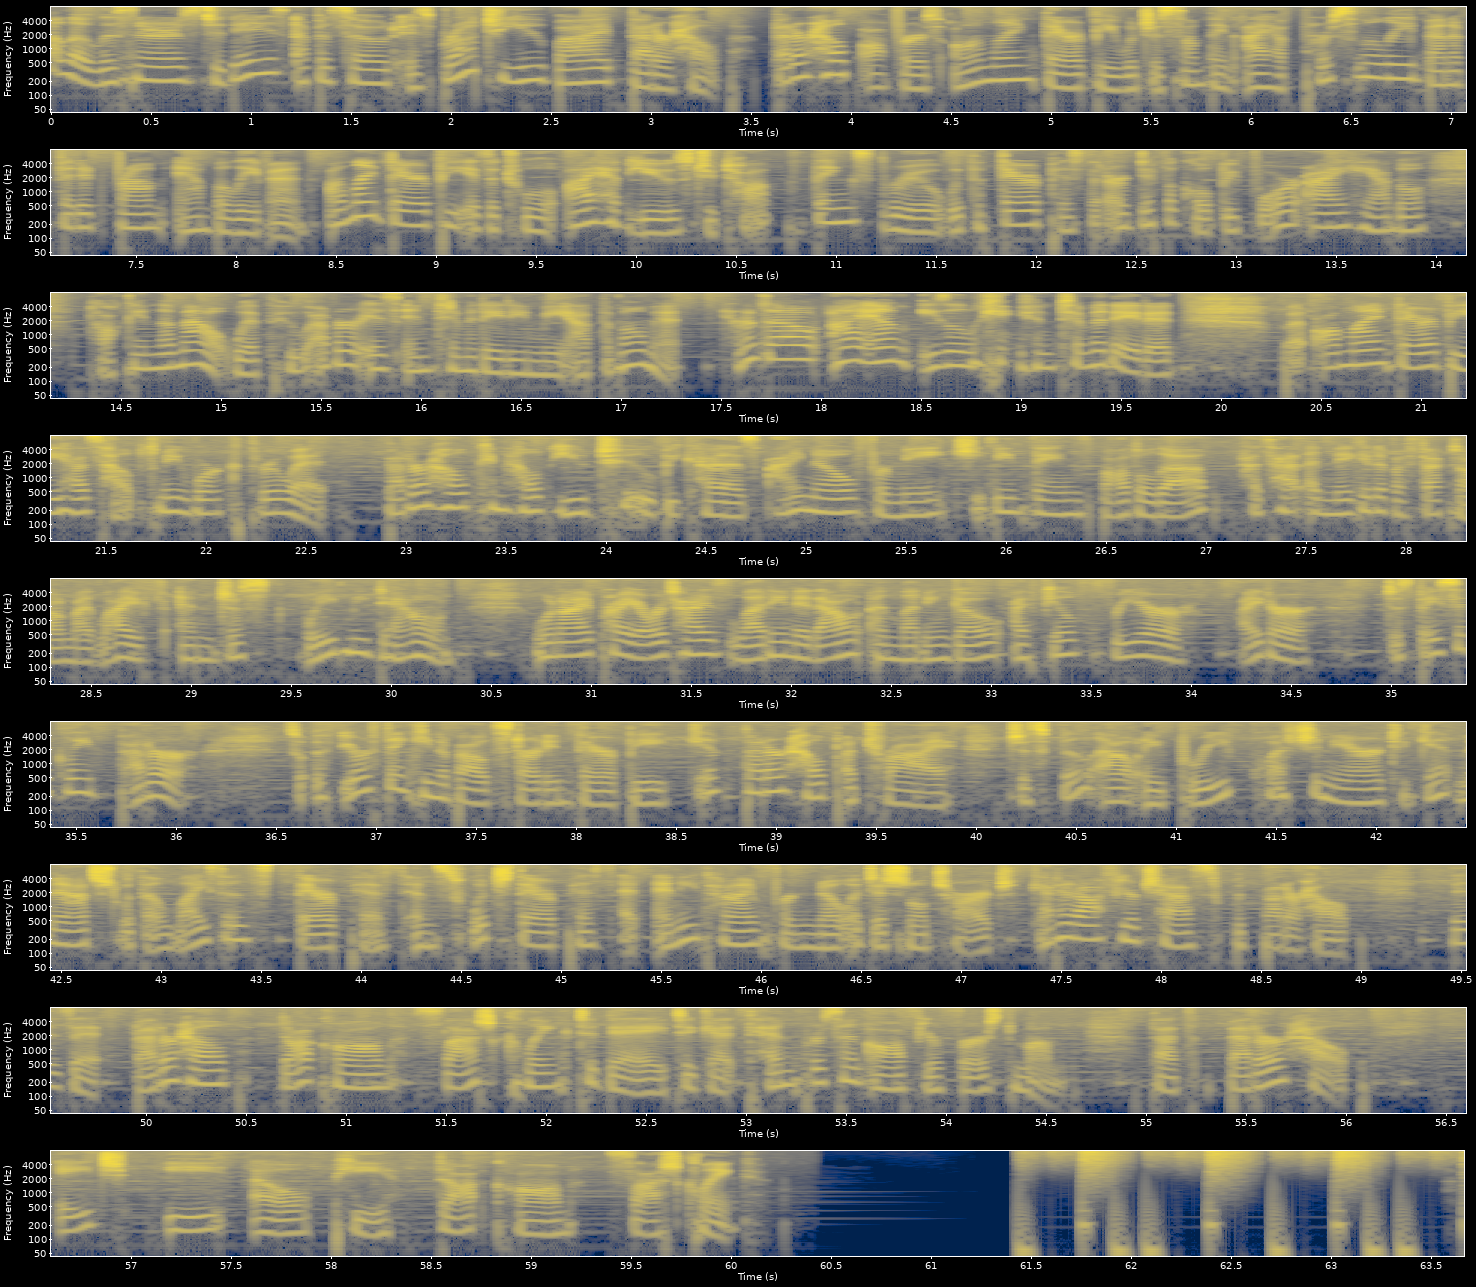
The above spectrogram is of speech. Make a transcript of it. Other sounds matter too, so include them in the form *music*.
Hello, listeners. Today's episode is brought to you by BetterHelp. BetterHelp offers online therapy, which is something I have personally benefited from and believe in. Online therapy is a tool I have used to talk things through with a therapist that are difficult before I handle talking them out with whoever is intimidating me at the moment. Turns out I am easily *laughs* intimidated, but online therapy has helped me work through it. BetterHelp can help you too because I know for me, keeping things bottled up has had a negative effect on my life and just weighed me down. When I prioritize letting it out and letting go, I feel freer, lighter, just basically better. So if you're thinking about starting therapy, give BetterHelp a try. Just fill out a brief questionnaire to get matched with a licensed therapist and switch therapists at any time for no additional charge. Get it off your chest with BetterHelp. Visit betterhelp.com slash clink today to get 10% off your first month. That's betterhelp, H-E-L-P dot com slash clink.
